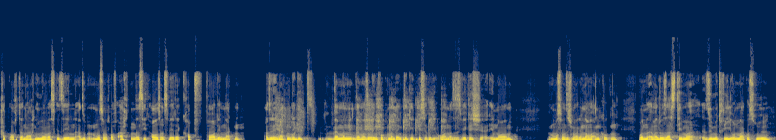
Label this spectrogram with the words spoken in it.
habe auch danach nie mehr was gesehen. Also muss man darauf achten, das sieht aus, als wäre der Kopf vor dem Nacken. Also der ja, Nacken, der geht, wenn man, wenn man so hinguckt, man denkt, der geht bis über die Ohren. Das ist wirklich äh, enorm. Muss man sich mal genau angucken. Und äh, weil du sagst, Thema Symmetrie und Markus Rühl,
